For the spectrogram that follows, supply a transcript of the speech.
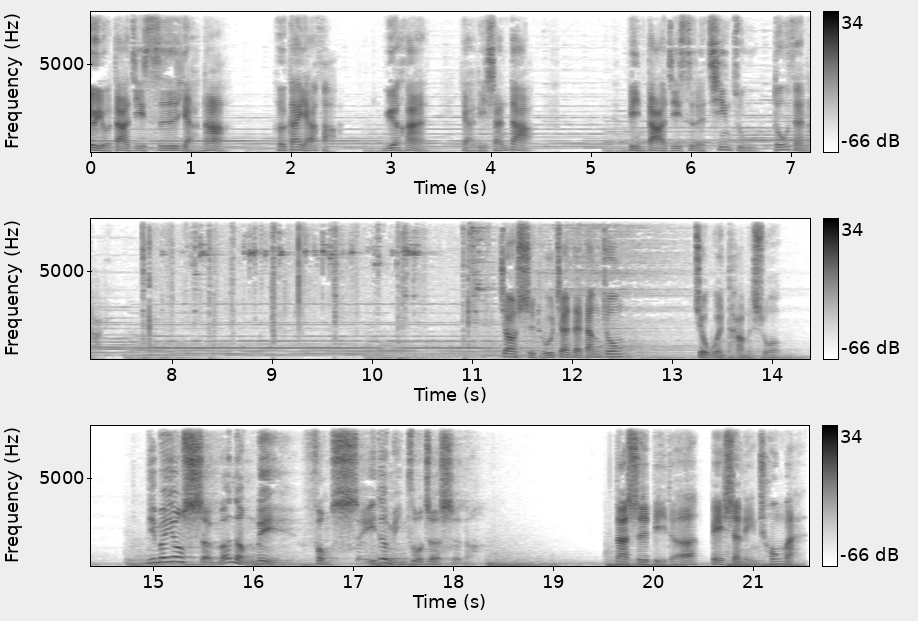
又有大祭司亚纳和该亚法、约翰、亚历山大，并大祭司的亲族都在那里。叫使徒站在当中，就问他们说：“你们用什么能力，奉谁的名做这事呢？”那时彼得被圣灵充满，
